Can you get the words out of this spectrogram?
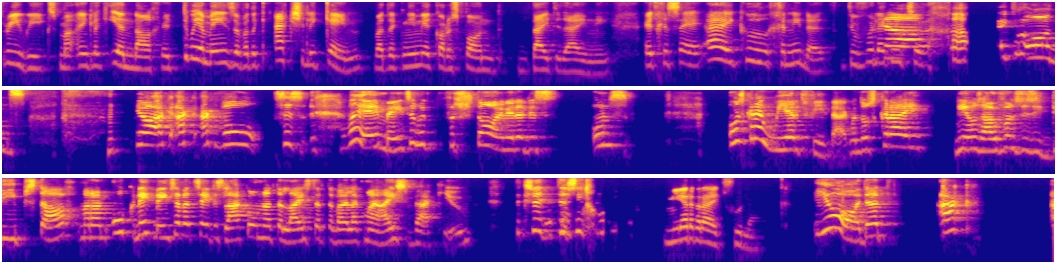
3 weeks, maar eintlik een dag het twee mense wat ek actually ken wat ek nie meer correspond day to day nie, het gesê, "Hey, cool, geniet dit." Toe voel ek ja. net so, "Ek vir ons." ja, ek ek ek wil sis wil hê mense moet verstaan, jy weet dit is ons ons kry weird feedback want ons kry nee, ons hou van soos die deep stuff, maar dan ook net mense wat sê dis lekker om na te luister terwyl ek my huis vacuum. Ek sê dis die meerderheid voel ek. Ja, dat ek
